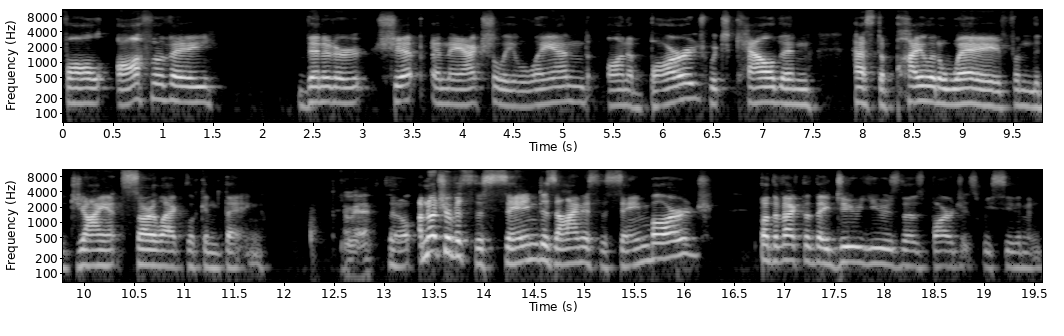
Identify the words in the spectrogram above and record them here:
fall off of a Venator ship and they actually land on a barge, which Cal then has to pilot away from the giant Sarlacc looking thing. okay. So I'm not sure if it's the same design as the same barge, but the fact that they do use those barges, we see them in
